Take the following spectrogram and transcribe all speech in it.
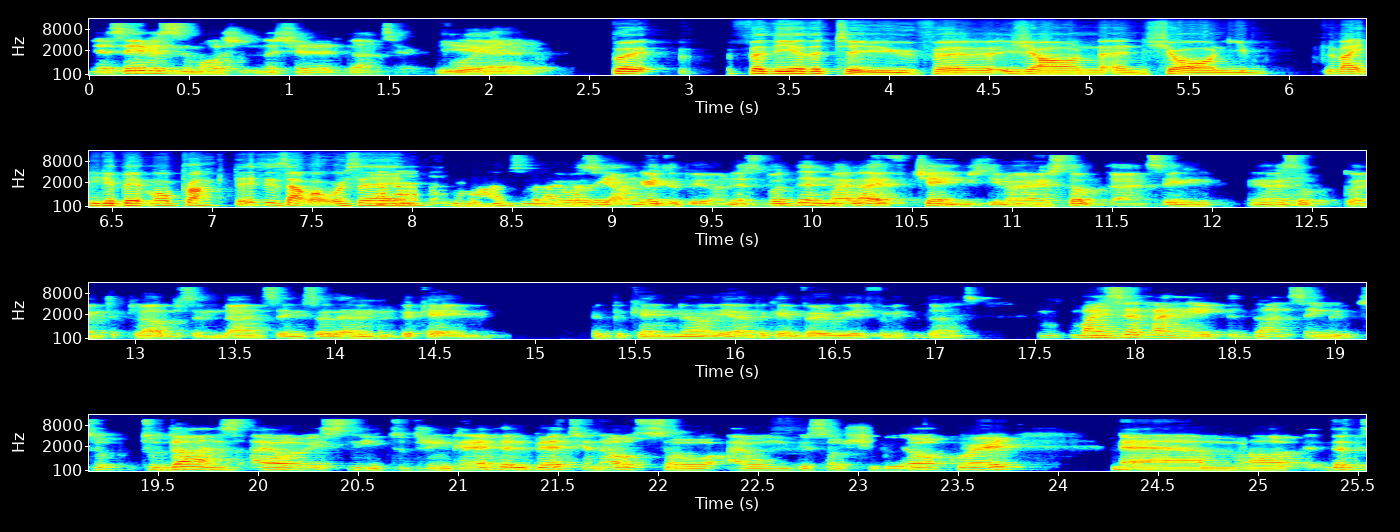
Yeah, Zavis is the most natural dancer. Yeah. Sure. But for the other two, for Jean and Sean, you might need a bit more practice. Is that what we're saying? when I was younger, to be honest. But then my life changed. You know, I stopped dancing. You know, I stopped going to clubs and dancing. So then it became, it became no, yeah, it became very weird for me to dance. Myself, I hated dancing. To, to dance, I always need to drink a little bit, you know, so I won't be socially awkward. Um, uh, that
